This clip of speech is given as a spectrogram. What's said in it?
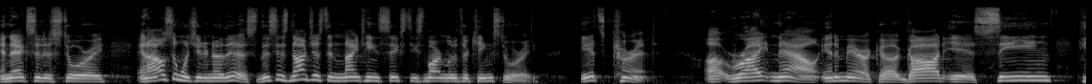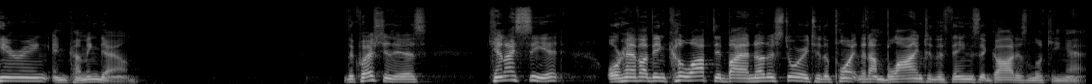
an Exodus story and I also want you to know this this is not just a 1960s Martin Luther King story, it's current. Uh, right now in America, God is seeing, hearing, and coming down. The question is can I see it, or have I been co opted by another story to the point that I'm blind to the things that God is looking at?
